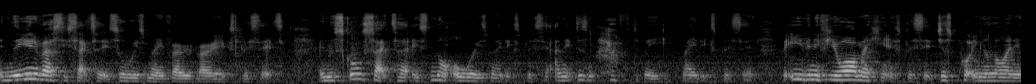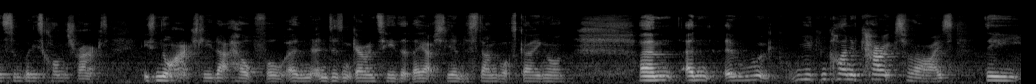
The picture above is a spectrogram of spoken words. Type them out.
In the university sector, it's always made very, very explicit. In the school sector, it's not always made explicit, and it doesn't have to be made explicit. But even if you are making it explicit, just putting a line in somebody's contract is not actually that helpful and, and doesn't guarantee that they actually understand what's going on. Um, and uh, you can kind of characterise the,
